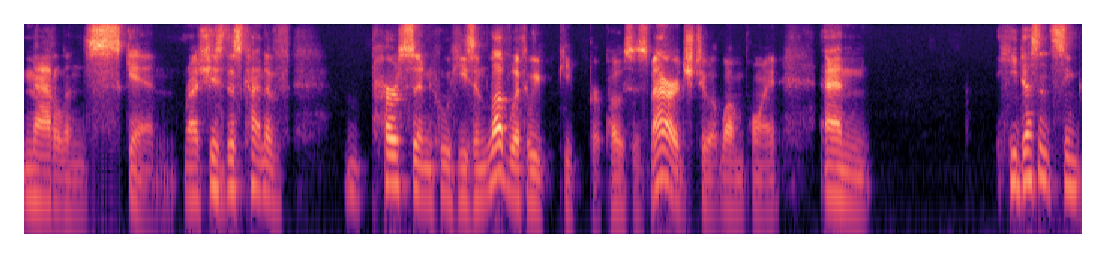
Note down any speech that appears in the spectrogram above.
Madeline's skin, right? She's this kind of person who he's in love with, who he, he proposes marriage to at one point, and he doesn't seem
